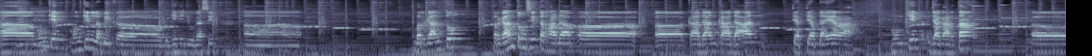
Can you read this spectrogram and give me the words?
uh, mungkin mungkin lebih ke begini juga sih. Uh, bergantung tergantung sih terhadap uh, uh, keadaan-keadaan tiap-tiap daerah. Mungkin Jakarta uh,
